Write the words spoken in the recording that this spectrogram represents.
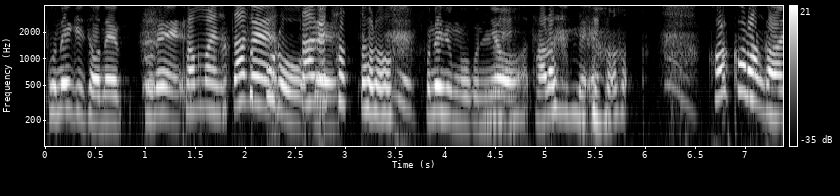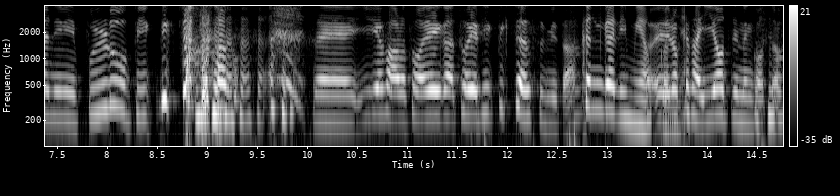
보내기 전에 보내 그 한 마리는 학- 짝을, 숙소로, 짝을 네, 찾도록. 보내준 거군요. 네. 아, 잘하셨네요. 컬컬한 가을님이 blue big picture라고. 네, 이게 바로 저희가 저희의 big picture였습니다. 큰 그림이었군요. 이렇게 다 이어지는 거죠.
